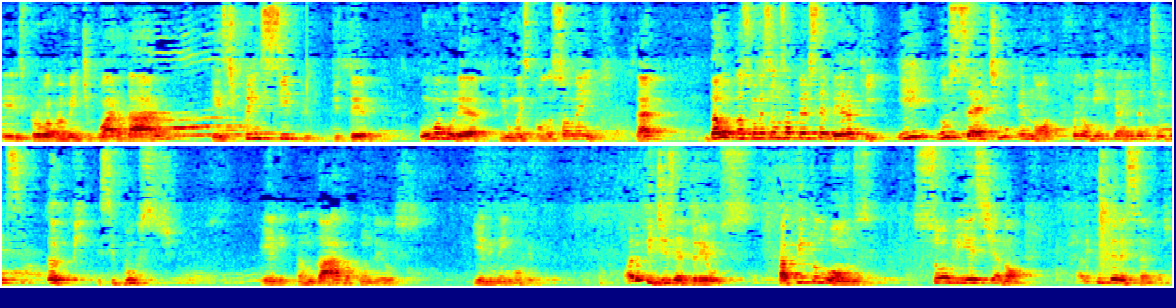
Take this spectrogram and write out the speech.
eles provavelmente guardaram este princípio de ter uma mulher e uma esposa somente, certo? Então, nós começamos a perceber aqui. E no sétimo, Enoque foi alguém que ainda teve esse up, esse boost. Ele andava com Deus e ele nem morreu. Olha o que diz Hebreus, capítulo 11, sobre este Enoque. Olha que interessante.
